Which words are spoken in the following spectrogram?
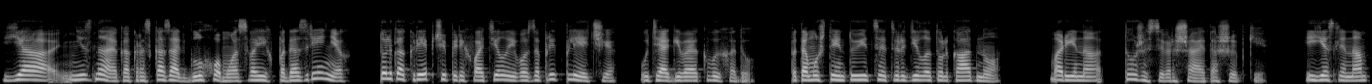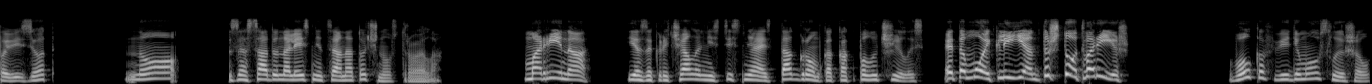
Я, не зная, как рассказать глухому о своих подозрениях, только крепче перехватила его за предплечье, утягивая к выходу, потому что интуиция твердила только одно. Марина тоже совершает ошибки. И если нам повезет... Но засаду на лестнице она точно устроила. «Марина!» Я закричала, не стесняясь, так громко, как получилось. «Это мой клиент! Ты что творишь?» Волков, видимо, услышал,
